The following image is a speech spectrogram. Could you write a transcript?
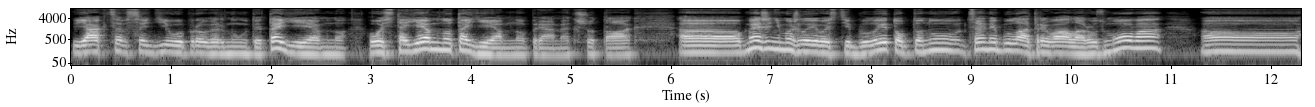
як це все діло провернути. Таємно. Ось таємно, таємно, прям якщо так. Е, обмежені можливості були. Тобто, ну, це не була тривала розмова. Е,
